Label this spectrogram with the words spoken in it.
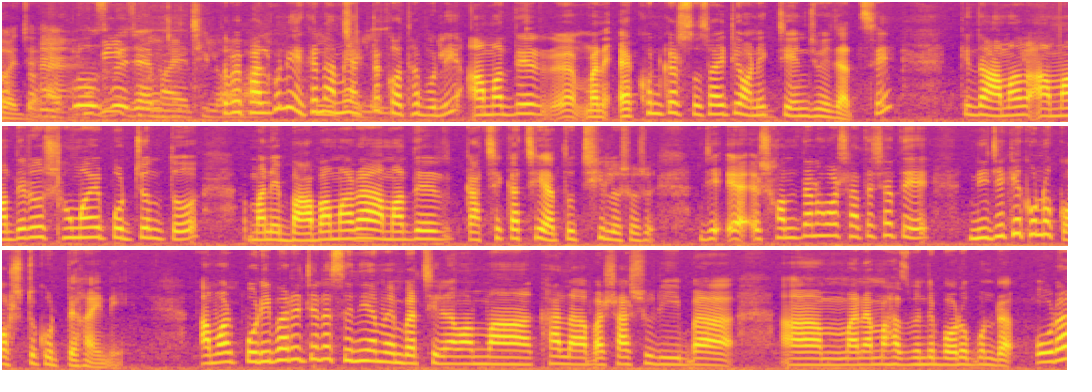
হয়ে যায়। হ্যাঁ ক্লোজ হয়ে যায় মায়ের। ছিল তবে। ফাল্গুনি এখানে আমি একটা কথা বলি আমাদের মানে এখনকার সোসাইটি অনেক চেঞ্জ হয়ে যাচ্ছে কিন্তু আমার আমাদেরও সময় পর্যন্ত মানে বাবা মারা আমাদের কাছে কাছে এত ছিল শ্বশুর যে সন্তান হওয়ার সাথে সাথে নিজেকে কোনো কষ্ট করতে হয়নি। আমার পরিবারের যারা সিনিয়র মেম্বার ছিলেন আমার মা খালা বা শাশুড়ি বা মানে আমার হাজবেন্ডের বড় বোনরা ওরা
